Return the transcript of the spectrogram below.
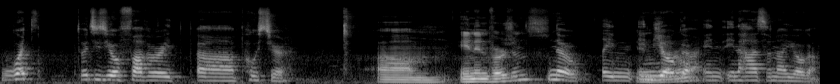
What what is your favorite uh, posture? Um, in inversions, No, in, in, In yoga, general? in, in asana yoga.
